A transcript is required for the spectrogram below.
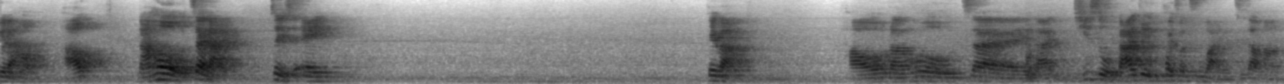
对了哈，好，然后再来，这里是 A，可以吧？好，然后再来，其实我答案就已经快算出来了，知道吗？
